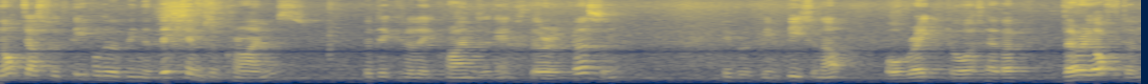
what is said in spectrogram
not just with people who have been the victims of crimes, particularly crimes against their own person, people who've been beaten up or raped or whatever. Very often,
